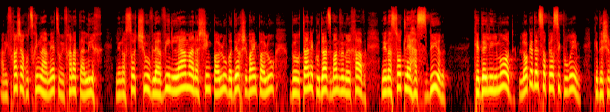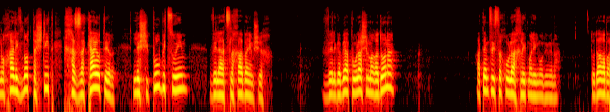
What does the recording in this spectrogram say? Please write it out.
המבחן שאנחנו צריכים לאמץ הוא מבחן התהליך, לנסות שוב להבין למה אנשים פעלו בדרך שבה הם פעלו באותה נקודת זמן ומרחב, לנסות להסביר כדי ללמוד, לא כדי לספר סיפורים, כדי שנוכל לבנות תשתית חזקה יותר לשיפור ביצועים ולהצלחה בהמשך. ולגבי הפעולה של מרדונה, אתם תצטרכו להחליט מה ללמוד ממנה. תודה רבה.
